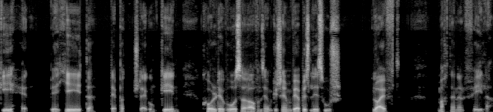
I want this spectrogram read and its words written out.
gehen bei jeder Deppertensteigung gehen. Col de Vosa rauf. Und sie haben geschrieben, wer bis Lesouche läuft, macht einen Fehler.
